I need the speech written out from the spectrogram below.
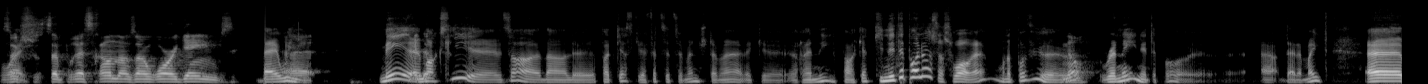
Ça, pourrait se rendre dans un War Games. Ben oui. Euh, mais euh, Moxley, euh, dans le podcast qu'il a fait cette semaine, justement, avec René Paquette, qui n'était pas là ce soir, hein? On n'a pas vu. non. René n'était pas à Dynamite. a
